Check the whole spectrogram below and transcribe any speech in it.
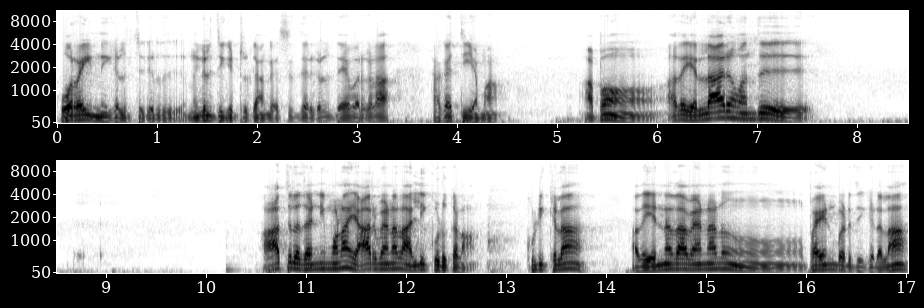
உரை நிகழ்த்துக்கிறது நிகழ்த்திக்கிட்டு இருக்காங்க சித்தர்கள் தேவர்களாக அகத்தியமாக அப்போ அதை எல்லாரும் வந்து ஆற்றுல தண்ணி போனால் யார் வேணாலும் அள்ளி கொடுக்கலாம். குடிக்கலாம். அதை என்னதான் வேணாலும் பயன்படுத்திக்கிடலாம்.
